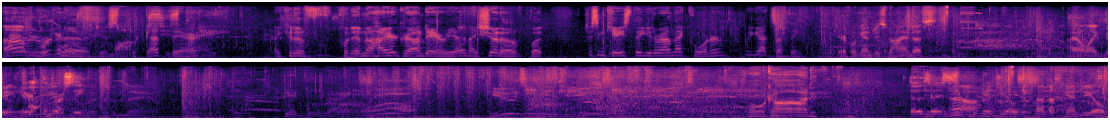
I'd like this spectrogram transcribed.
Uh, we're gonna just put that there. I could have put it in a higher ground area, and I should have, but just in case they get around that corner, we got something. Careful, Genji's behind us. I don't like being here. Got the Mercy. Oh God! Does it Oh. Genji over? Not enough Genji ult.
